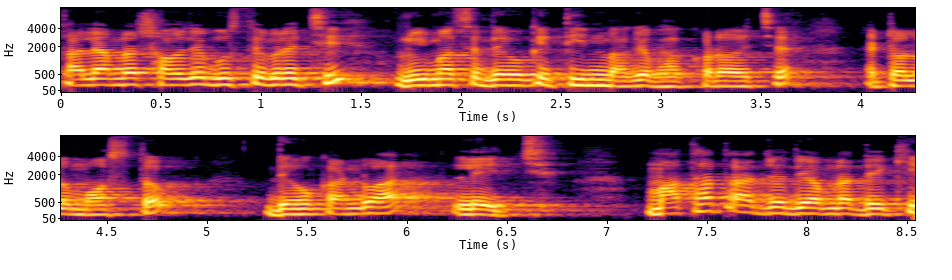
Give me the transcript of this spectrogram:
তাহলে আমরা সহজে বুঝতে পেরেছি, রুই মাছের দেহকে তিন ভাগে ভাগ করা হয়েছে। একটা হলো মস্তক, দেহকাণ্ড আর লেজ। মাথাটা যদি আমরা দেখি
